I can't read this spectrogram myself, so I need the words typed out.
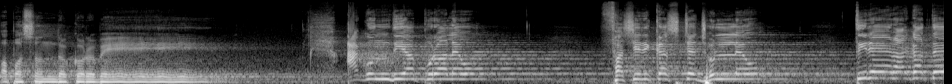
অপছন্দ করবে। আগুন দিয়া পুরালেও, ফাঁসির কাষ্টে ঝুললেও, তীরের আঘাতে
